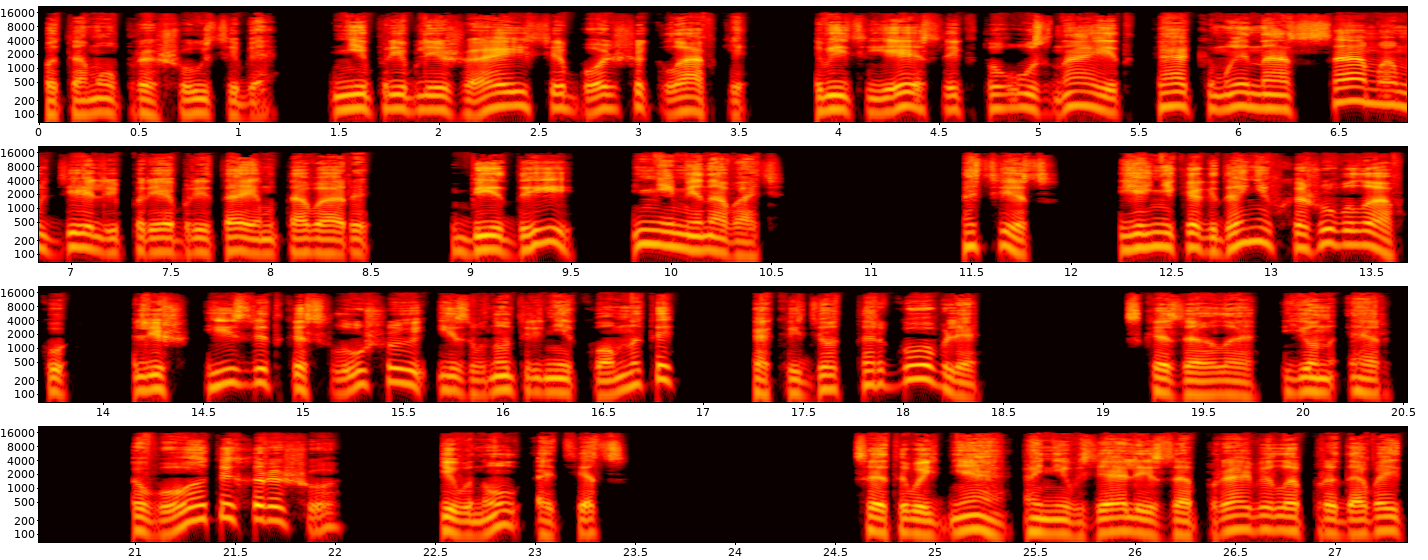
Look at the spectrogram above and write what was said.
Потому прошу тебя, не приближайся больше к лавке, ведь если кто узнает, как мы на самом деле приобретаем товары, беды не миновать. Отец, я никогда не вхожу в лавку, лишь изредка слушаю из внутренней комнаты, как идет торговля, — сказала Юн-Эр. «Вот и хорошо», — кивнул отец. С этого дня они взяли за правило продавать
